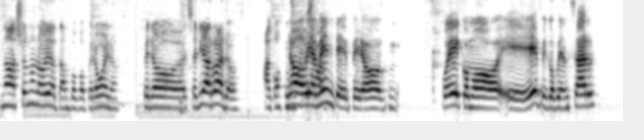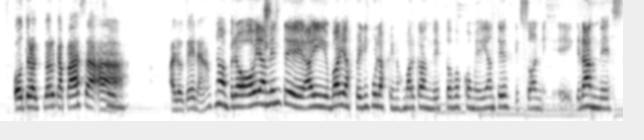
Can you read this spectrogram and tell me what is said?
No, yo no lo veo tampoco, pero bueno. Pero sería raro No, obviamente, pero mm, fue como eh, épico pensar otro actor capaz a, a- a lo que era, ¿no? No, pero obviamente hay varias películas que nos marcan de estos dos comediantes que son eh, grandes.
